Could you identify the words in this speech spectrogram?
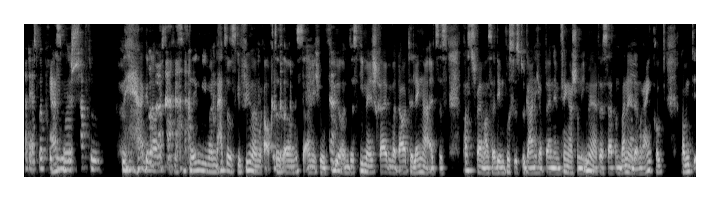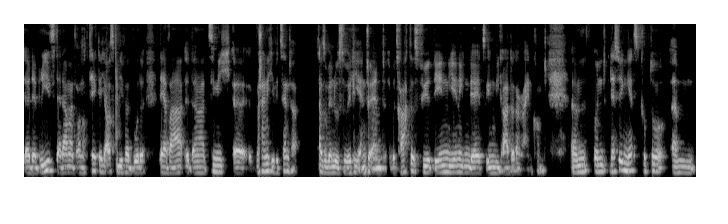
Hat erstmal Probleme erstmal, geschaffen. Ja, genau. Das ist irgendwie, man hat so das Gefühl, man braucht das, aber man wusste auch nicht wofür. Ja. Und das E-Mail-Schreiben dauerte länger als das Postschreiben. Außerdem wusstest du gar nicht, ob dein Empfänger schon eine E-Mail-Adresse hat. Und wann er dann reinguckt, kommt äh, der Brief, der damals auch noch täglich ausgeliefert wurde, der war äh, da ziemlich äh, wahrscheinlich effizienter. Also wenn du es so wirklich end-to-end -end betrachtest für denjenigen, der jetzt irgendwie gerade da reinkommt. Ähm, und deswegen jetzt Krypto ähm,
